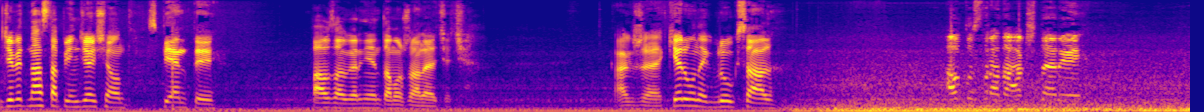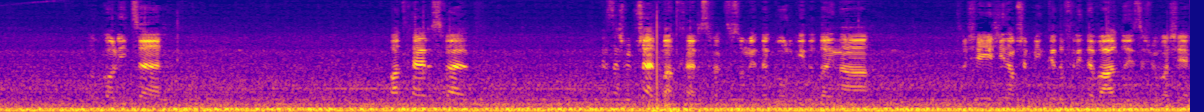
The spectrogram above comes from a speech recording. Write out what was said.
19.50, spięty. Pauza ogarnięta, można lecieć. Także kierunek Bruksal. Autostrada A4. Bad Hersfeld. Jesteśmy przed Bad Hersfeld. W sumie te górki tutaj na co się jeździ na przepinkę do Friedewaldu. Jesteśmy właśnie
